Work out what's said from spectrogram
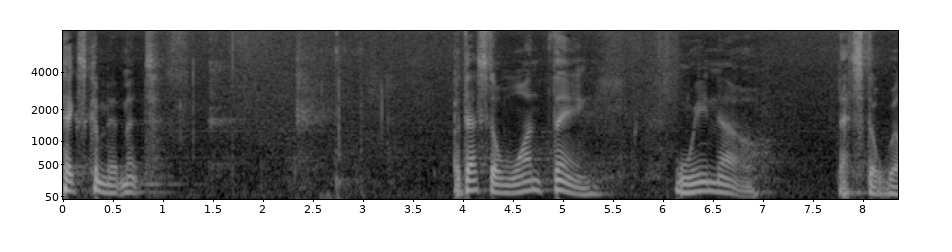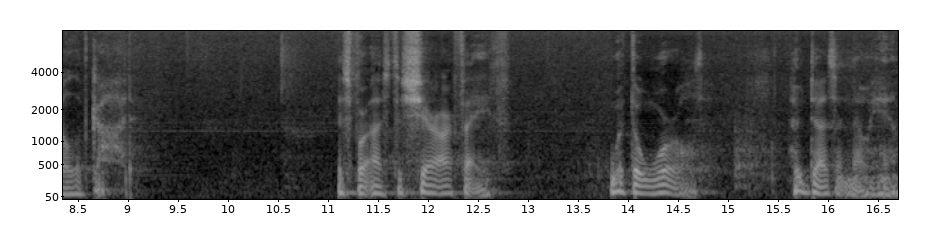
takes commitment. But that's the one thing we know that's the will of God is for us to share our faith with the world who doesn't know him.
